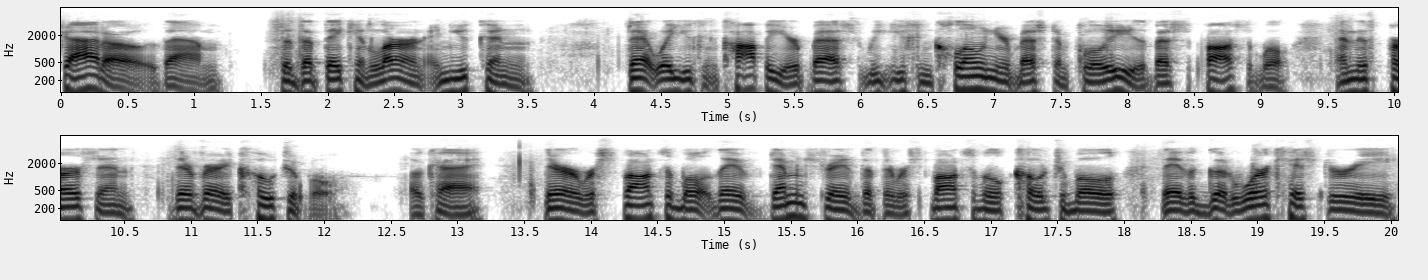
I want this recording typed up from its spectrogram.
shadow them so that they can learn and you can that way you can copy your best, you can clone your best employee the best possible. And this person, they're very coachable. Okay. They're responsible. They've demonstrated that they're responsible, coachable. They have a good work history.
